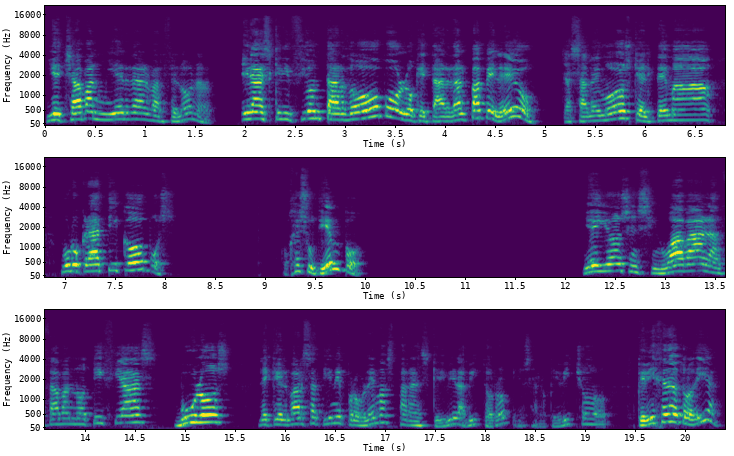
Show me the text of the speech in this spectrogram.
Y echaban mierda al Barcelona. Y la inscripción tardó por lo que tarda el papeleo. Ya sabemos que el tema burocrático, pues, coge su tiempo. Y ellos insinuaban, lanzaban noticias, bulos, de que el Barça tiene problemas para inscribir a Víctor Roque. O sea, lo que he dicho, que dije el otro día.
